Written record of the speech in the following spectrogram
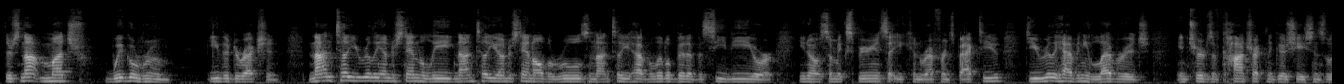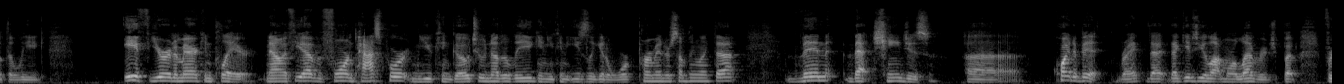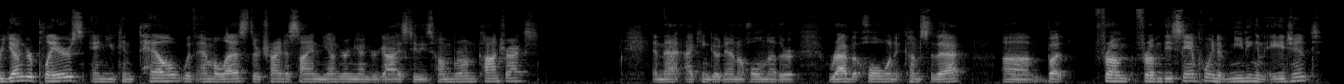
there's not much wiggle room either direction. Not until you really understand the league, not until you understand all the rules, and not until you have a little bit of a CV or you know some experience that you can reference back to you, do you really have any leverage in terms of contract negotiations with the league. If you're an American player, now if you have a foreign passport and you can go to another league and you can easily get a work permit or something like that, then that changes. Uh, quite a bit, right? That that gives you a lot more leverage. But for younger players, and you can tell with MLS, they're trying to sign younger and younger guys to these homegrown contracts, and that I can go down a whole nother rabbit hole when it comes to that. Um, but from from the standpoint of needing an agent,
